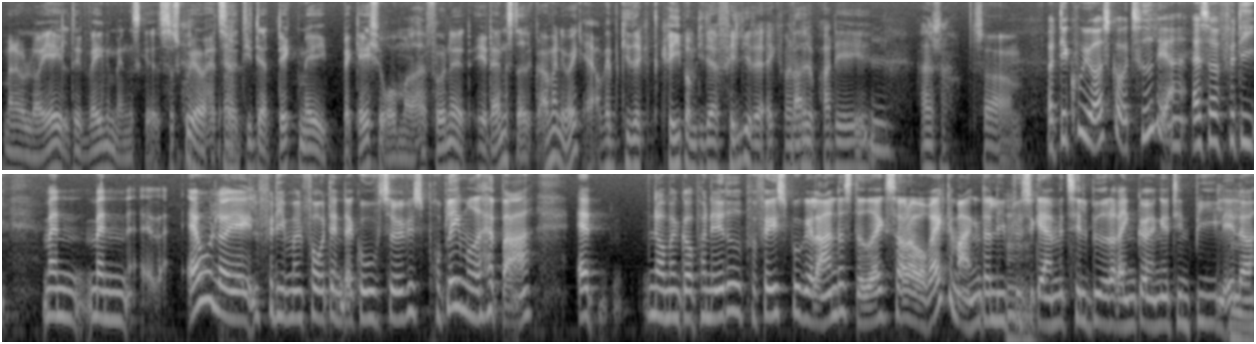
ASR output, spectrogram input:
man er jo lojal, det er et vanemenneske. Så skulle jeg jo have taget ja. de der dæk med i bagagerummet og have fundet et, et andet sted. Det gør man jo ikke. Ja, og hvem gider gribe om de der fælge der, ikke? Man Nej. ved jo bare, det mm. Altså. Så. Og det kunne jo også gå tidligere, altså fordi man, man er jo lojal, fordi man får den der gode service. Problemet er bare, at når man går på nettet, på Facebook eller andre steder, ikke, så er der jo rigtig mange, der lige pludselig mm. gerne vil tilbyde dig rengøring af din bil, mm. eller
